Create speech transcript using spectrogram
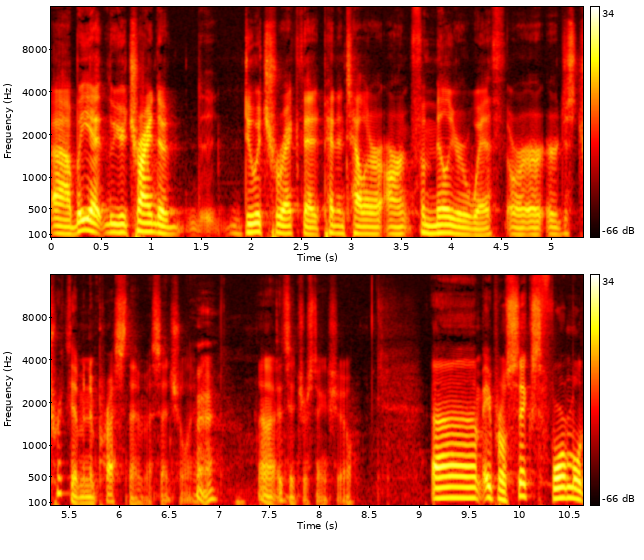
Uh, but yeah, you're trying to do a trick that Penn and Teller aren't familiar with, or, or, or just trick them and impress them, essentially. Okay. Uh, it's an interesting show. Um, April 6th, former,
